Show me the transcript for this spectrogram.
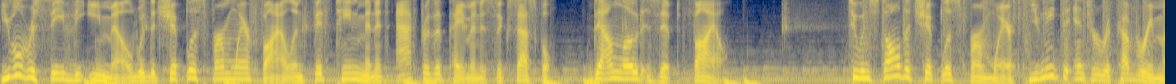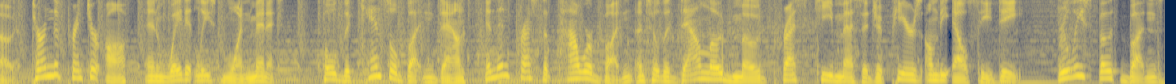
You will receive the email with the chipless firmware file in 15 minutes after the payment is successful. Download zipped file. To install the chipless firmware, you need to enter recovery mode. Turn the printer off and wait at least one minute hold the cancel button down and then press the power button until the download mode press key message appears on the LCD. Release both buttons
